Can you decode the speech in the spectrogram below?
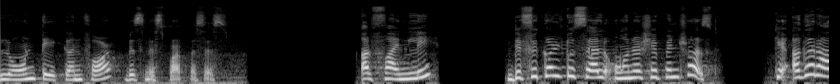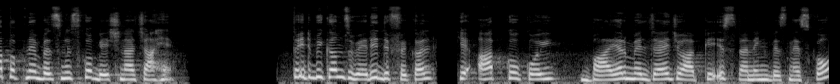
loan taken for business purposes और finally difficult to sell ownership interest कि अगर आप अपने बिज़नेस को बेचना चाहें तो इट बिकम्स वेरी डिफ़िकल्ट कि आपको कोई बायर मिल जाए जो आपके इस रनिंग बिज़नेस को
